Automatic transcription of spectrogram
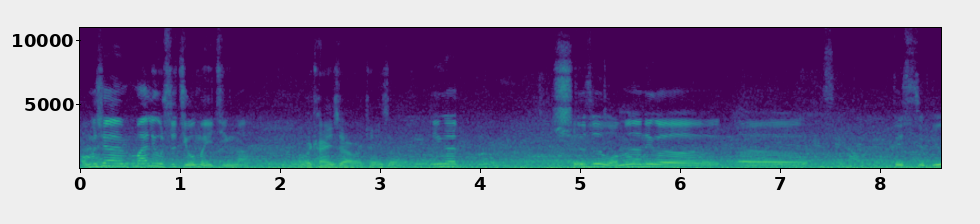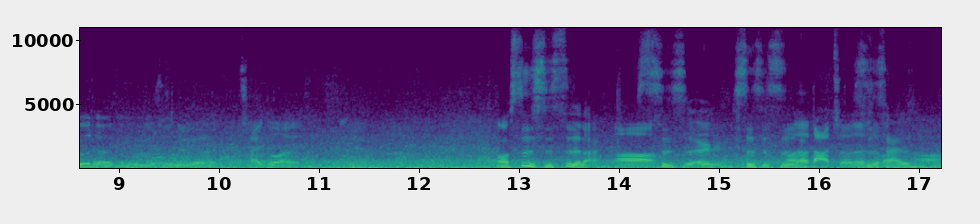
我们现在卖六十九美金啊，我看一下，我看一下。应该就是我们的那个呃 distributor 可能就是那个才多少？哦，四十四了，啊四十二，四十四，哦，要打折的是吧？四三，啊，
